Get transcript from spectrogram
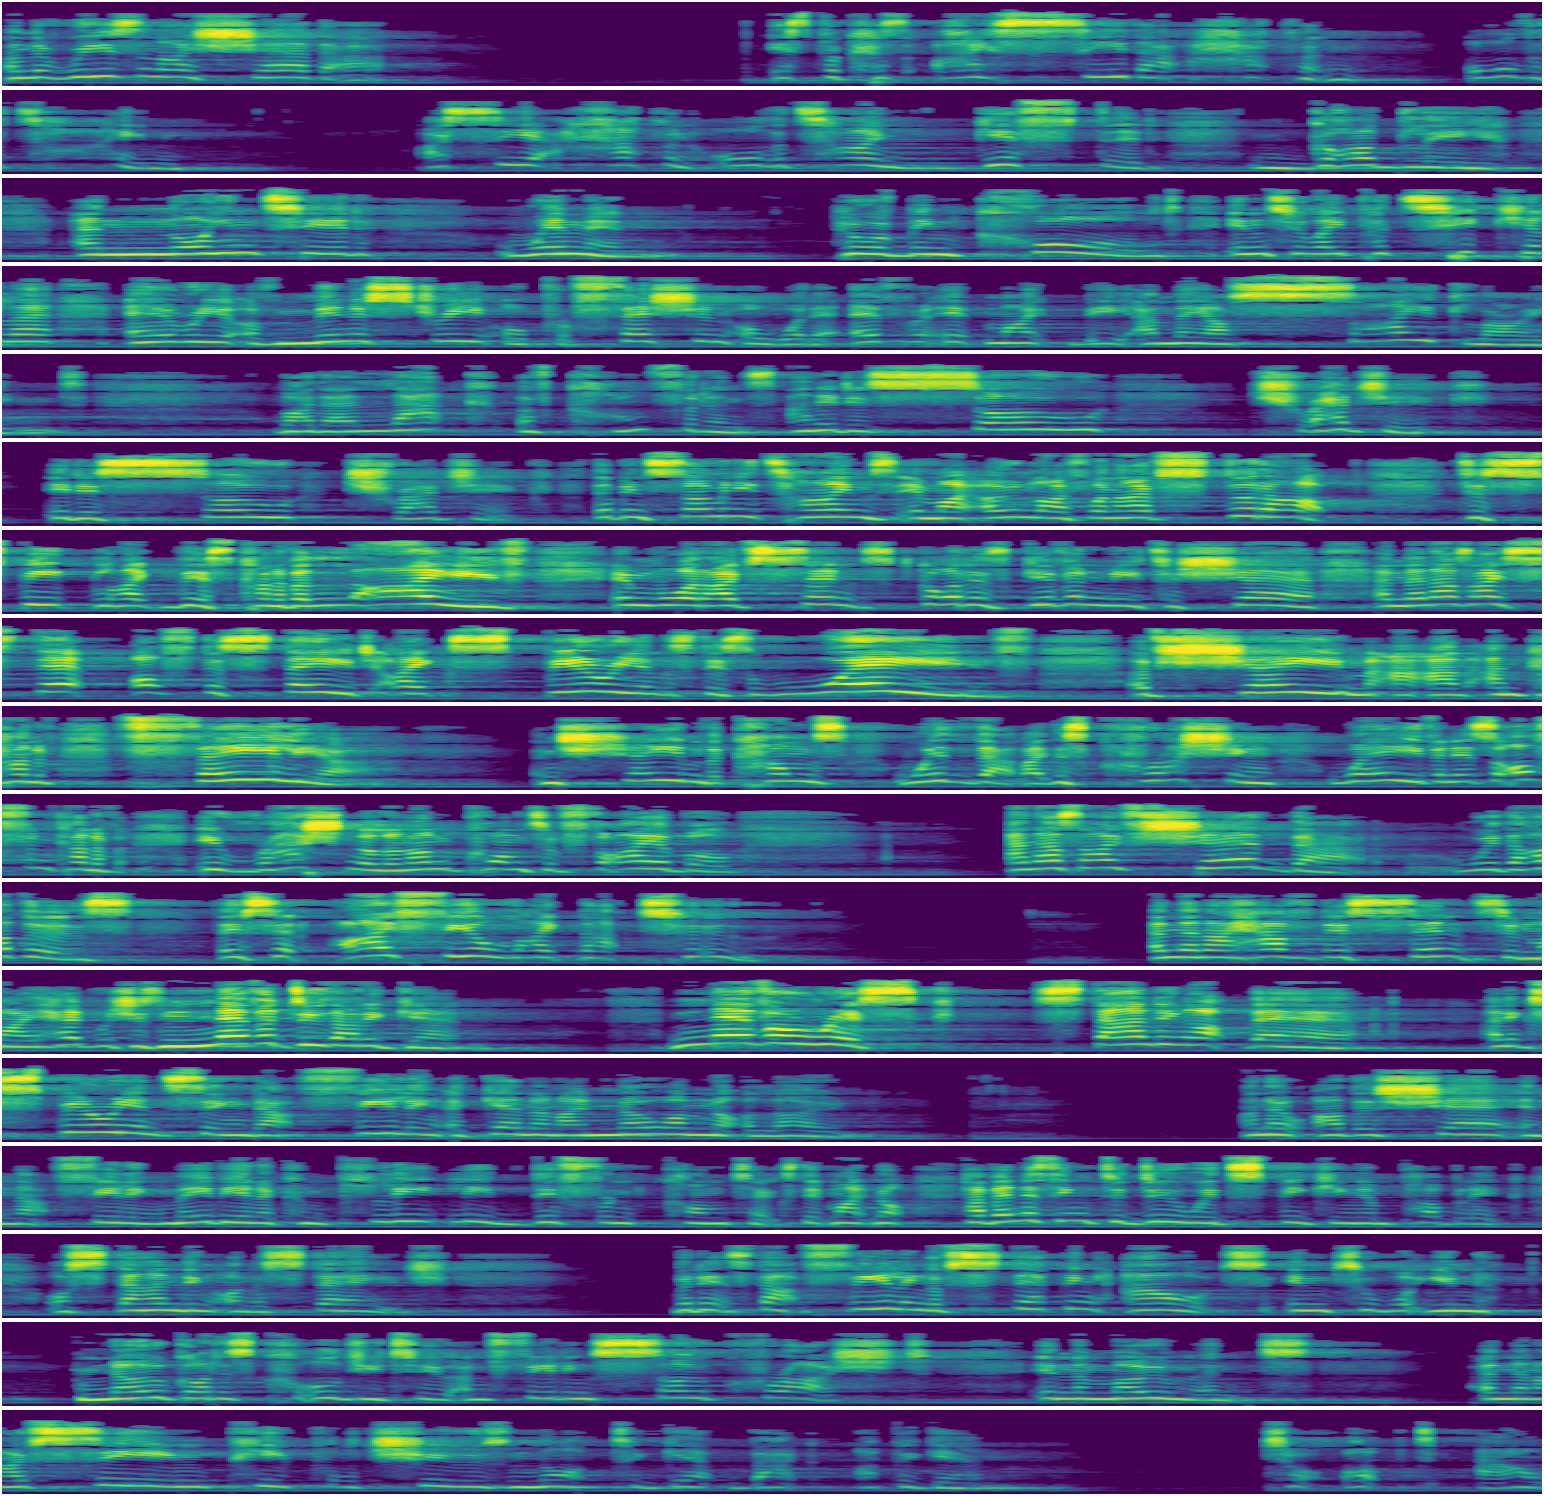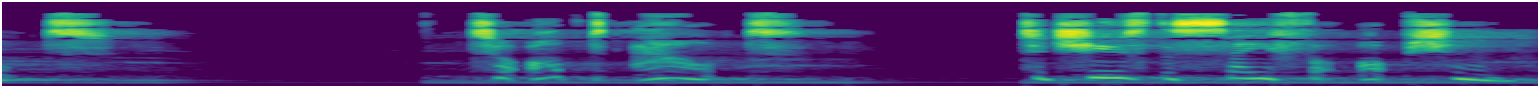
And the reason I share that is because I see that happen all the time. I see it happen all the time. Gifted, godly, anointed women who have been called into a particular area of ministry or profession or whatever it might be, and they are sidelined by their lack of confidence. And it is so tragic. It is so tragic. There have been so many times in my own life when I've stood up to speak like this, kind of alive in what I've sensed God has given me to share. And then as I step off the stage, I experience this wave of shame and, and kind of failure and shame that comes with that, like this crushing wave. And it's often kind of irrational and unquantifiable. And as I've shared that with others, they said, I feel like that too. And then I have this sense in my head, which is never do that again. Never risk standing up there and experiencing that feeling again. And I know I'm not alone. I know others share in that feeling, maybe in a completely different context. It might not have anything to do with speaking in public or standing on a stage, but it's that feeling of stepping out into what you know God has called you to and feeling so crushed in the moment. And then I've seen people choose not to get back up again, to opt out, to opt out, to choose the safer option.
